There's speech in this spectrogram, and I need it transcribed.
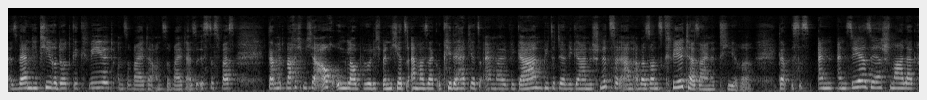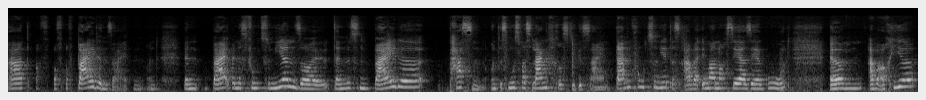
also werden die Tiere dort gequält und so weiter und so weiter? Also ist das was, damit mache ich mich ja auch unglaubwürdig, wenn ich jetzt einmal sage, okay, der hat jetzt einmal vegan, bietet der vegane Schnitzel an, aber sonst quält er seine Tiere. Da ist es ein, ein sehr, sehr schmaler Grad auf, auf, auf beiden Seiten. Und wenn, bei, wenn es funktionieren soll, dann müssen beide passen und es muss was Langfristiges sein. Dann funktioniert es aber immer noch sehr, sehr gut. Ähm, aber auch hier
